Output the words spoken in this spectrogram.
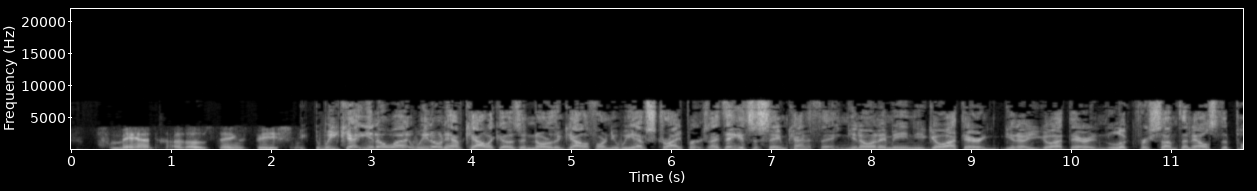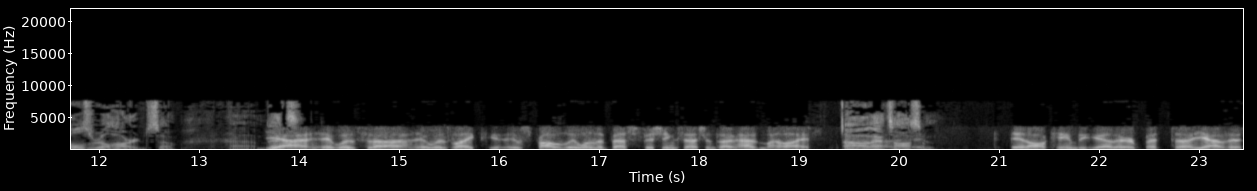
man, are those things beasts. We can, you know what? We don't have calicos in Northern California. We have stripers. I think it's the same kind of thing. You know what I mean? You go out there and, you know, you go out there and look for something else that pulls real hard. So, uh, yeah, it was, uh, it was like, it was probably one of the best fishing sessions I've had in my life. Oh, that's uh, awesome. It, all came together, but, uh, yeah, the,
